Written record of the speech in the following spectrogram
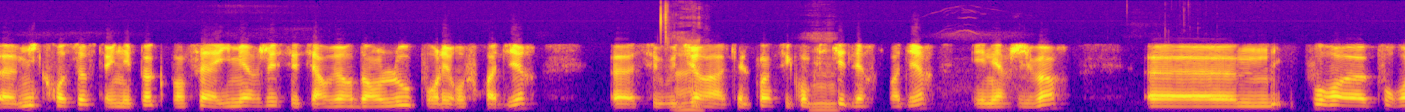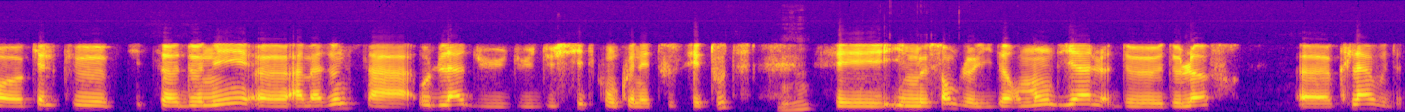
Euh, Microsoft à une époque pensait à immerger ses serveurs dans l'eau pour les refroidir. Euh, c'est vous Ah. dire à quel point c'est compliqué de les refroidir, énergivores. Euh, pour euh, pour euh, quelques petites données, euh, Amazon, ça au-delà du, du, du site qu'on connaît tous et toutes, Mhm. c'est il me semble le leader mondial de, de l'offre cloud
